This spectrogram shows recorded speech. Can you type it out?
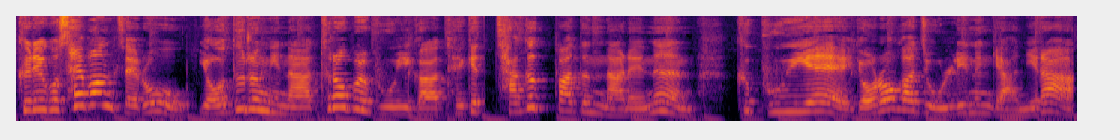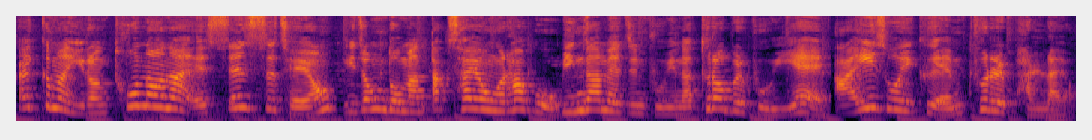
그리고 세 번째로 여드름이나 트러블 부위가 되게 자극받은 날에는 그 부위에 여러 가지 올리는 게 아니라 깔끔한 이런 토너나 에센스 제형 이 정도만 딱 사용을 하고 민감해진 부위나 트러블 부위에 아이소이 그 앰플을 발라요.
